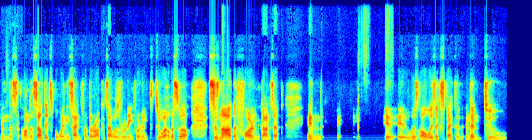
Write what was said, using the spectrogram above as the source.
in the on the Celtics, but when he signed for the Rockets, I was rooting for him to do well as well. This is not a foreign concept, and it, it was always expected. And then to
